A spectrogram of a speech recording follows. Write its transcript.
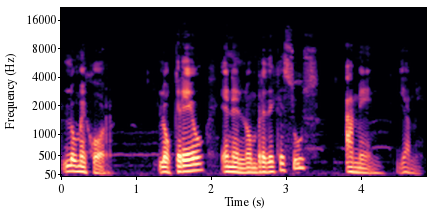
lo mejor. Lo creo en el nombre de Jesús. Amén y amén.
